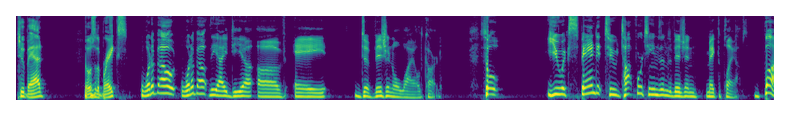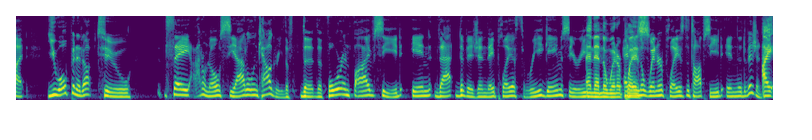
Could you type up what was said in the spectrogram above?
too bad. Those are the breaks. What about what about the idea of a divisional wild card? So you expand it to top four teams in the division make the playoffs, but you open it up to say I don't know Seattle and Calgary, the the the four and five seed in that division. They play a three game series, and then the winner plays. And the winner plays the top seed in the division. I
